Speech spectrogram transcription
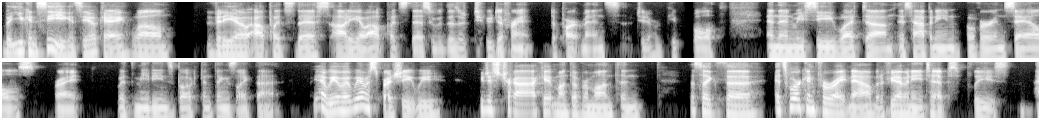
but you can see you can see okay, well, video outputs this, audio outputs this. Those are two different departments, two different people, and then we see what um, is happening over in sales, right? With meetings booked and things like that. Yeah, we have a, we have a spreadsheet. We we just track it month over month and that's like the it's working for right now but if you have any tips please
